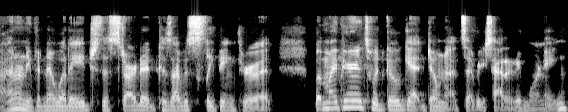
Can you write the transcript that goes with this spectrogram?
I don't even know what age this started because I was sleeping through it. But my parents would go get donuts every Saturday morning.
